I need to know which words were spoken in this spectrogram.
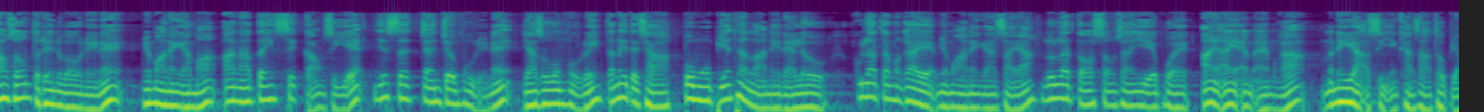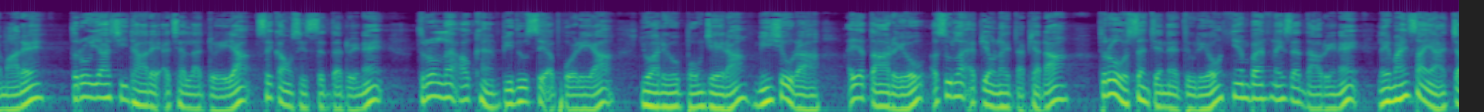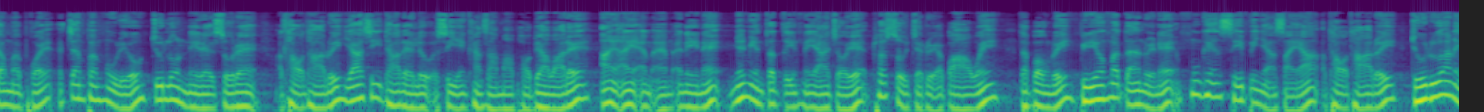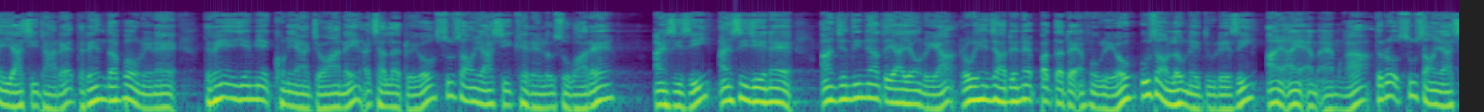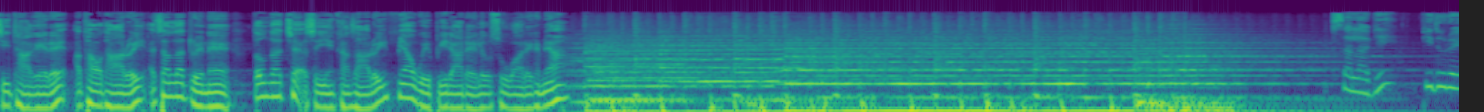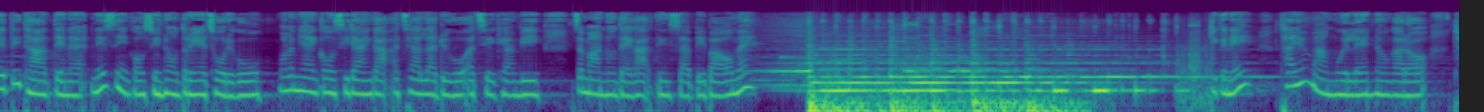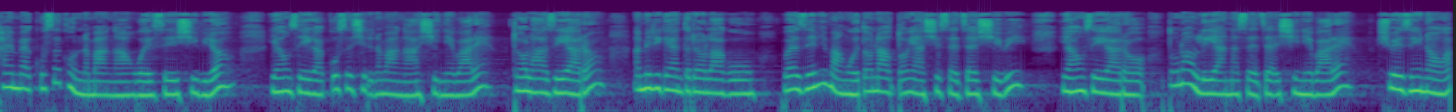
နောက်ဆုံးသတင်းတစ်ပုဒ်အနေနဲ့မြန်မာနိုင်ငံမှာအာဏာသိမ်းစစ်ကောင်စီရဲ့ရက်စက်ကြမ်းကြုတ်မှုတွေနဲ့ရာဇဝတ်မှုတွေတနေ့တခြားပုံမပြင်းထန်လာနေတယ်လို့ကုလသမဂ္ဂရဲ့မြန်မာနိုင်ငံဆိုင်ရာလွတ်လပ်သောစုံစမ်းရေးအဖွဲ့ IIMM ကမနေ့ကအစီရင်ခံစာထုတ်ပြန်ပါတယ်။သူတို့ရရှိထားတဲ့အချက်လက်တွေအရစစ်ကောင်စီစစ်တပ်တွေနဲ့သူတို့လက်အောက်ခံပြည်သူစစ်အဖွဲ့တွေကရွာတွေကိုပုံကျဲတာမီးရှို့တာအယက်သားတွေကိုအစုလိုက်အပြုံလိုက်တပ်ဖြတ်တာ သူသူတို့ကိုစန့်ကျင်တဲ့သူတွေကိုညှဉ်းပန်းနှိပ်စက်တာတွေနဲ့လိမ်ပိုင်းဆိုင်ရာကြောက်မက်ဖွယ်အကြမ်းဖက်မှုတွေကိုကျူးလွန်နေတဲ့ဆိုတဲ့အထောက်အထားတွေရရှိထားတယ်လို့အစီရင်ခံစာမှာဖော်ပြပါတယ်။ IIMM အနေနဲ့မျက်မြင်သက်သေ200ကျော်ရဲ့ထွက်ဆိုချက်တွေအပါအဝင်ဓပုံတွေဗီဒီယိုမှတ်တမ်းတွေနဲ့မှုခင်းဆေးပညာဆိုင်ရာအထောက်အထားတွေဂျိုဒူကနေရရှိထားတဲ့သတင်းဓပုံတွေနဲ့သတင်းအရင်းမြစ်900ကျော်ကနေအချက်လက်တွေကိုစုဆောင်းရရှိခဲ့တယ်လို့ဆိုပါတယ်။ ICC, ICJ နဲ့အာဂျင်တီးနားတရားရုံးတွေကရိုဟင်ဂျာတွေနဲ့ပတ်သက်တဲ့အမှုတွေကိုဥဆောင်လုပ်နေသူတွေစီ IIMM ကသူတို့စုဆောင်ရရှိထားခဲ့တဲ့အထောက်အထားတွေအချက်လက်တွေနဲ့သုံးသပ်ချက်အစီရင်ခံစာတွေမျှဝေပေးထားတယ်လို့ဆိုပါတယ်ခင်ဗျာဆက်လက် ပြီးပြည်သူတွေသိထားတဲ့နေ့စဉ်ကုန်စည်နှုန်းသတင်းအချို့တွေကိုမလမြိုင်ကုန်စည်တိုင်းကအချက်လက်တွေကိုအခြေခံပြီးကျမနွန်တဲ့ကတင်ဆက်ပေးပါအောင်မယ်။ဒီကနေ့ထိုင်းမှာငွေလဲနှုန်းကတော့ထိုင်းဘတ်69.5ဝယ်ဈေးရှိပြီးတော့ရောင်းဈေးက98.5ရှိနေပါတယ်။ဒေါ်လာဈေးကတော့အမေရိကန်ဒေါ်လာကိုဝယ်ဈေးမြန်မာငွေ3380ကျပ်ရှိပြီးရောင်းဈေးကတော့3420ကျပ်ရှိနေပါတယ်။ ရွှေစင်းတော်က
